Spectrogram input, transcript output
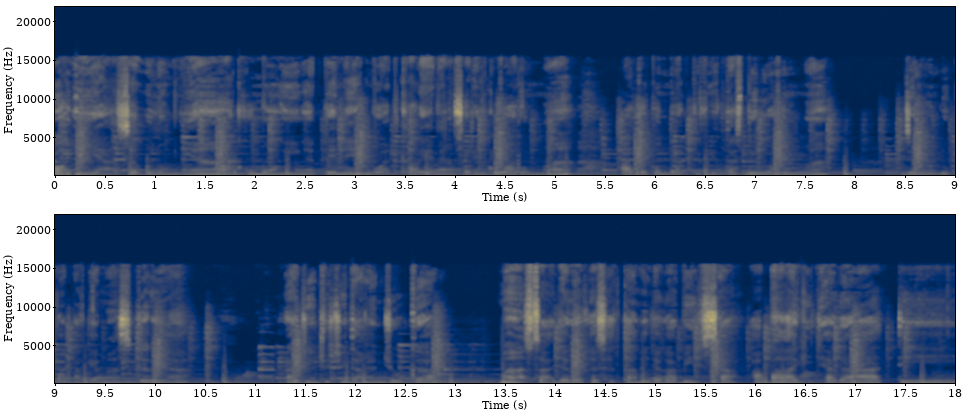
Oh iya, sebelumnya aku mau ngingetin nih buat kalian yang sering keluar rumah ataupun beraktivitas di luar rumah, jangan lupa pakai masker ya. Rajin cuci tangan juga. Masa jaga kesehatan aja gak bisa, apalagi jaga hati.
